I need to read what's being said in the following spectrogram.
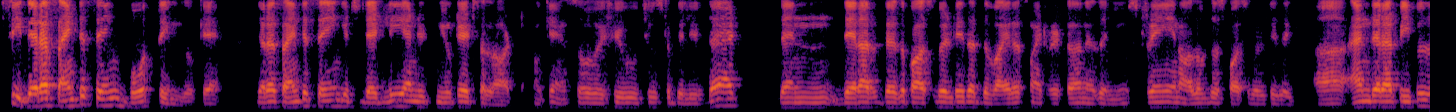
See, there are scientists saying both things, okay? There are scientists saying it's deadly and it mutates a lot, okay? So if you choose to believe that, then there are there's a possibility that the virus might return as a new strain all of those possibilities uh, and there are people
